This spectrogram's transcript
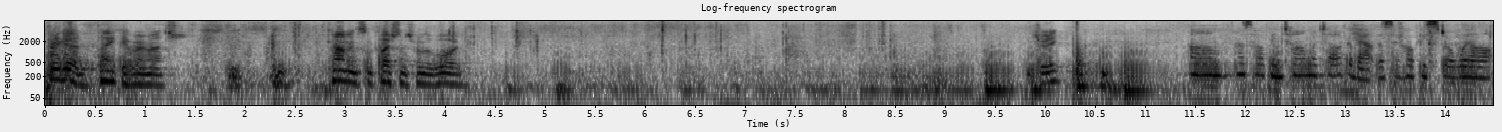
Very good, thank you very much. Comments and questions from the board? Judy? Um, I was hoping Tom would talk about this. I hope he still will.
